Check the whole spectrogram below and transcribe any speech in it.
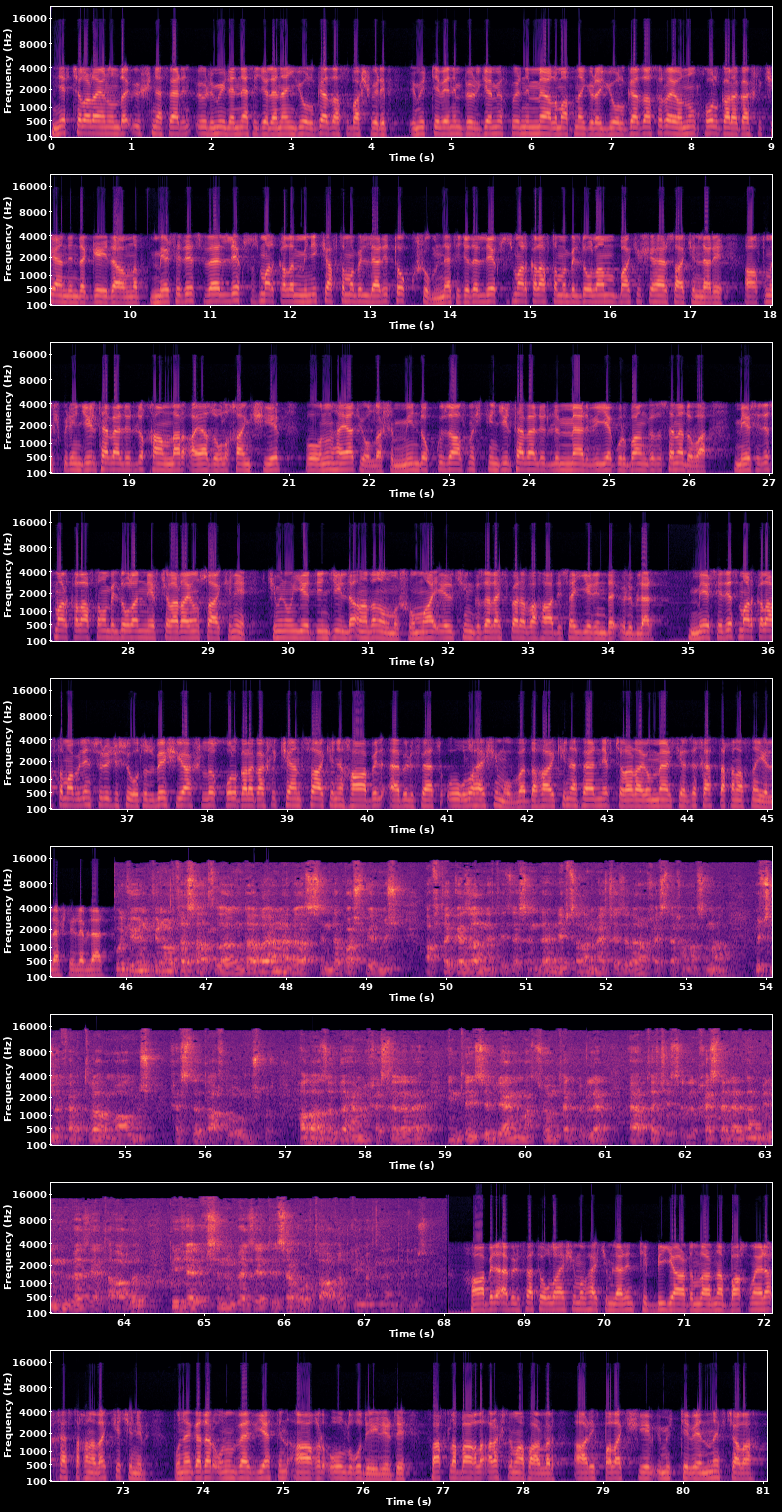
Neftçala rayonunda 3 nəfərin ölümü ilə nəticələnən yol qəzası baş verib. Ümid TV'nin bölgə müxbirinin məlumatına görə yol qəzası rayonun Xol Qaraqaşlı kəndində qeydə alınıb. Mercedes və Lexus markalı minik avtomobilləri toqquşub. Nəticədə Lexus markalı avtomobildə olan Bakı şəhər sakinləri 61-ci il təvəllüdlü Xanlar Ayazoğlu Xankişiyev və onun həyat yoldaşı 1962-ci il təvəllüdlü Mərviyə Qurban qızı Səmədova Mercedes markalı avtomobildə olan Neftçala rayon sakini 2017-ci ildə anadan olmuş Humay Elçin Qızal Əkbərova hadisə yerində ölüblər. Mercedes markalı avtomobilin sürücüsü 35 yaşlı Xol Qaraqaşlı kənd sakini Habil Əbülfət oğlu Həşimov və daha iki nəfər Neftçala rayon mərkəzi xəstəxanasına yerləşdiriliblər. Bu gün günorta saatlarında rayon ərazisində baş vermiş avtoqəza nəticəsində Neftçala mərkəzi rayon xəstəxanasına 3 nəfər travma almış xəstə daxil olmuşdur. Hal-hazırda həmin xəstələrə intensiv reanimasyon tədbirlər həyata keçirilir. Xəstələrdən birinin vəziyyəti ağır, digər ikisinin vəziyyəti isə orta ağır qiymətləndirilir. Habil Əbülfətoğlu Həkimov həkimlərin tibbi yardımlarına baxmayaraq xəstəxanada keçinib. Bu nə qədər onun vəziyyətinin ağır olduğu deyilirdi. Fakla bağlı araştırma aparılır. Arif Balakişiyev, Ümit Teve, Nefçala,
